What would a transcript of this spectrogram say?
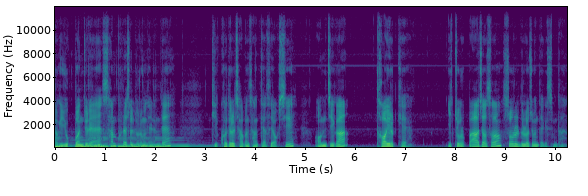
여기 6번 줄에 3프렛을 누르면 되는데 D 코드를 잡은 상태에서 역시 엄지가 더 이렇게 이쪽으로 빠져서 솔을 눌러주면 되겠습니다.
